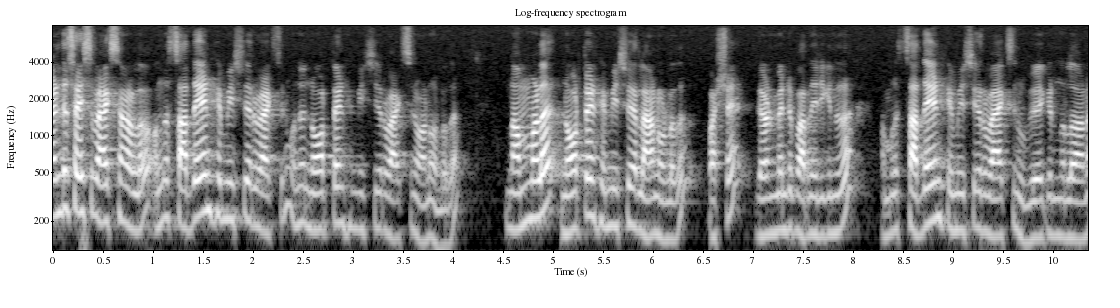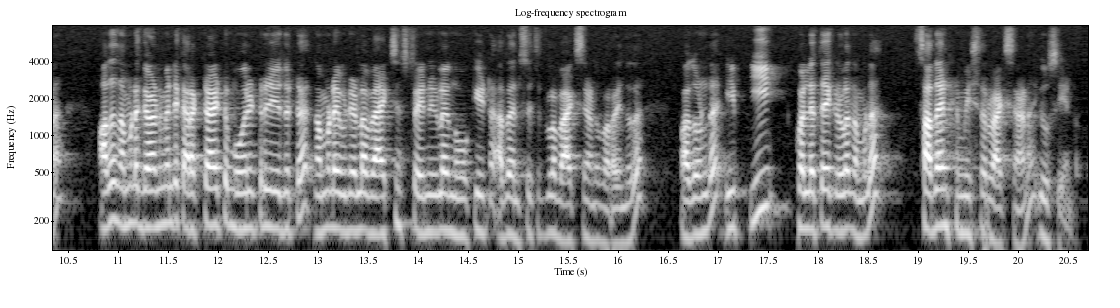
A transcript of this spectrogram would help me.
രണ്ട് സൈസ് വാക്സിനാണുള്ളത് ഒന്ന് സതേൺ ഹെമിസ്ഫിയർ വാക്സിനും ഒന്ന് നോർത്തേൺ ഹെമിസ്ഫിയർ വാക്സിനുമാണ് ഉള്ളത്. നമ്മൾ നോർത്തേൺ ഹെമിസ്ഫിയറിലാണുള്ളത് പക്ഷേ ഗവൺമെന്റ് പറഞ്ഞിരിക്കുന്നത് നമ്മൾ സതേൺ ഹെമിസ്ഫിയർ വാക്സിൻ ഉപയോഗിക്കണം എന്നുള്ളതാണ് അത് നമ്മുടെ ഗവൺമെന്റ് കറക്റ്റായിട്ട് മോണിറ്റർ ചെയ്തിട്ട് നമ്മുടെ ഇവിടെയുള്ള വാക്സിൻ സ്ട്രെയിനുകളെ നോക്കിയിട്ട് അതനുസരിച്ചിട്ടുള്ള വാക്സിനാണ് പറയുന്നത്. അപ്പോൾ അതുകൊണ്ട് ഈ ഈ കൊല്ലത്തേക്കുള്ള നമ്മൾ സദൻ ഹെമിസ്ഫിയർ വാക്സിനാണ് യൂസ് ചെയ്യേണ്ടത്.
